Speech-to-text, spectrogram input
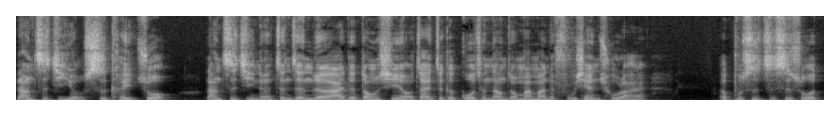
让自己有事可以做。让自己呢真正热爱的东西哦，在这个过程当中慢慢的浮现出来，而不是只是说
